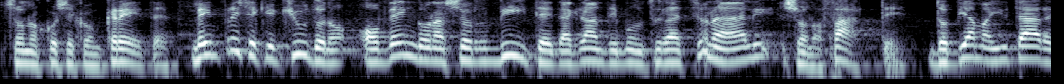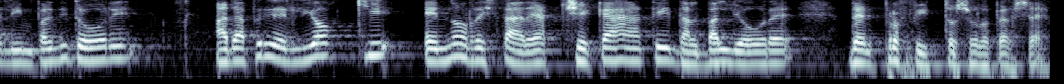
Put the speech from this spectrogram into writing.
sono cose concrete. Le imprese che chiudono o vengono assorbite da grandi multinazionali sono fatti. Dobbiamo aiutare gli imprenditori ad aprire gli occhi e non restare accecati dal bagliore del profitto solo per sé.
